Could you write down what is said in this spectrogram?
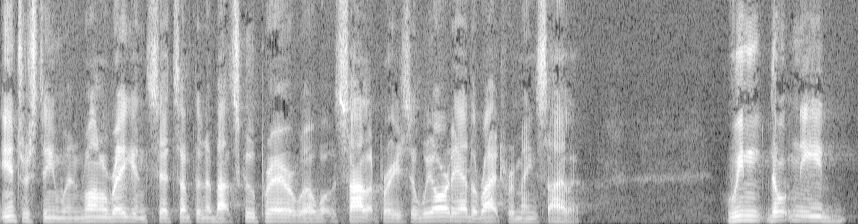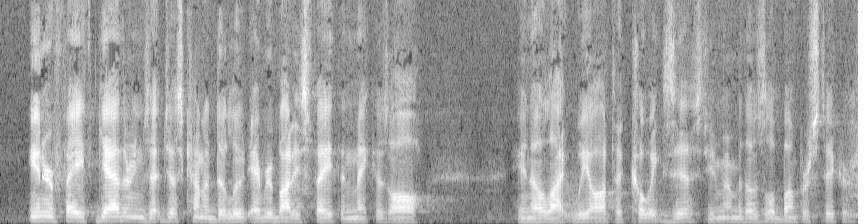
interesting when Ronald Reagan said something about school prayer. Well, what was silent prayer? He said, We already have the right to remain silent. We don't need interfaith gatherings that just kind of dilute everybody's faith and make us all, you know, like we ought to coexist. You remember those little bumper stickers?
